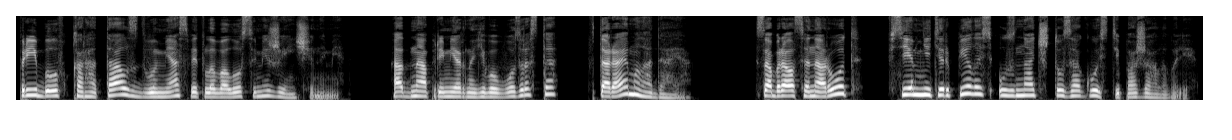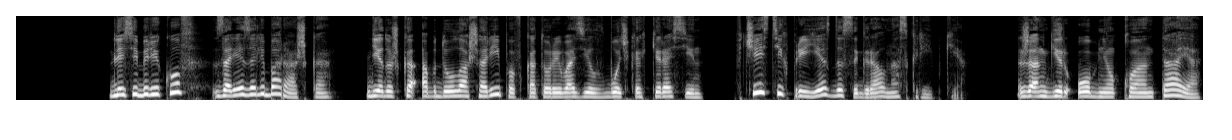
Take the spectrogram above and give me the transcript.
прибыл в Каратал с двумя светловолосыми женщинами. Одна примерно его возраста, вторая молодая. Собрался народ, всем не терпелось узнать, что за гости пожаловали. Для сибиряков зарезали барашка. Дедушка Абдулла Шарипов, который возил в бочках керосин, в честь их приезда сыграл на скрипке. Жангир обнял Куантая,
